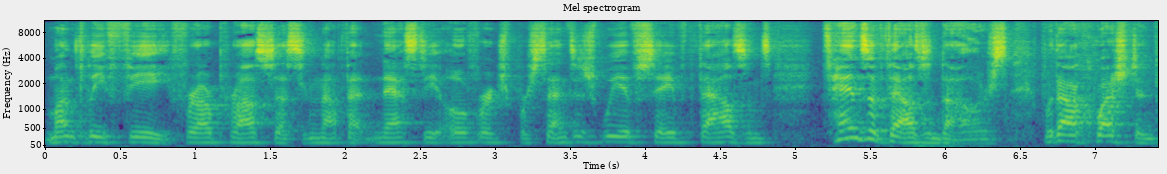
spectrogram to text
monthly fee for our processing, not that nasty overage percentage. We have saved thousands, tens of thousands of dollars without question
